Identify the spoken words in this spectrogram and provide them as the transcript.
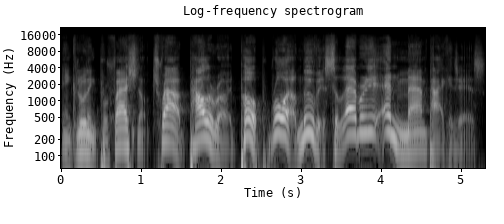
including professional, trout, Polaroid, Pop, Royal, movie, celebrity, and man packages.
